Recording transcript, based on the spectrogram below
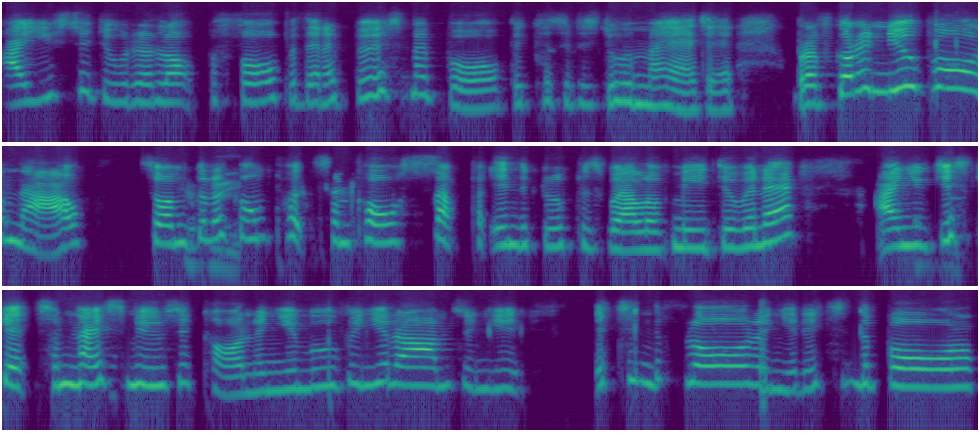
I used to do it a lot before, but then I burst my ball because it was doing my head in. But I've got a new ball now. So I'm going to go and put some posts up in the group as well of me doing it. And you just get some nice music on and you're moving your arms and you're hitting the floor and you're hitting the ball.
